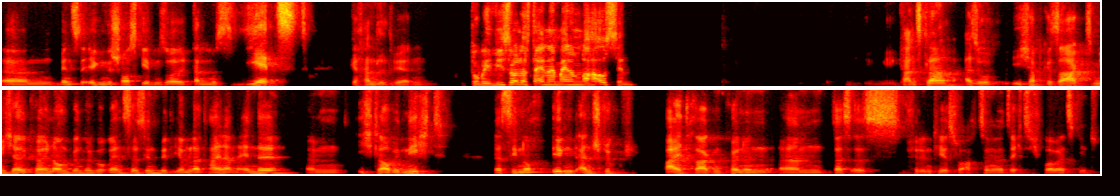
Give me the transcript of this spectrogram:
ähm, wenn es da irgendeine Chance geben soll, dann muss jetzt gehandelt werden. Tobi, wie soll das deiner Meinung nach aussehen? Ganz klar, also ich habe gesagt, Michael Kölner und Günter Gorenzel sind mit ihrem Latein am Ende. Ähm, ich glaube nicht, dass sie noch irgendein Stück beitragen können, dass es für den TSV 1860 vorwärts geht.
